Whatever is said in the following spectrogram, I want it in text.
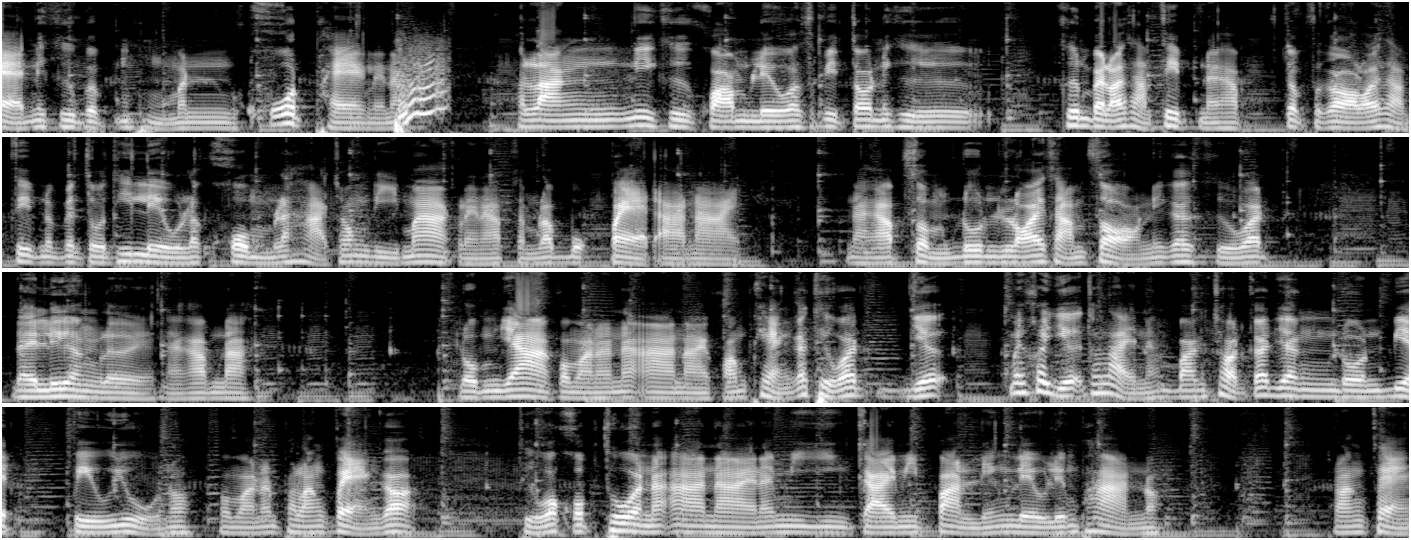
8นี่คือแบบมันโคตรแพงเลยนะพลังนี่คือความเร็วกับสปีดต้นนี่คือขึ้นไป 130 นะครับ จบสกอร์ 130นะเป็นตัวที่เร็วและคมและหาช่องดีมากเลยนะครับสำหรับบวก8อานายนะครับ สมดุล 132 นี่ก็คือว่าได้เรื่องเลยนะครับนะ ลมยากประมาณนั้นนะอานายความแข็งก็ถือว่าเยอะไม่ค่อยเยอะเท่าไหร่นะบางช็อตก็ยังโดนเบียดปิวอยู่เนาะประมาณนั้นพลังแฝงก็ถือว่าครบถ้วนนะอานายนะมียิงไกลมีปั่นเลี้ยงเร็วเลี้ยงผ่านเนาะพลังแฝง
